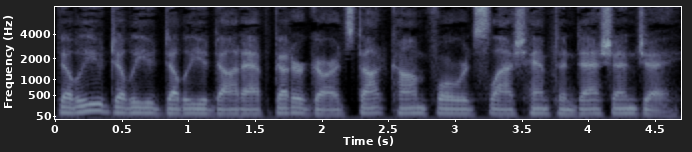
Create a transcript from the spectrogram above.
www.appgutterguards.com forward slash Hampton NJ.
